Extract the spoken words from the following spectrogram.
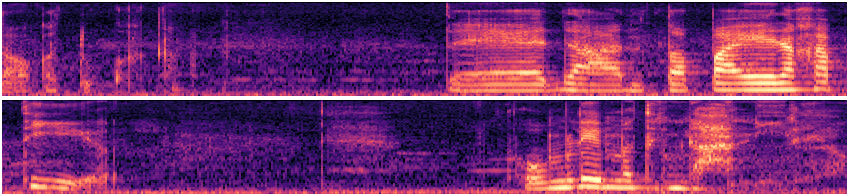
ต่อกระตุกอะครับ แต่ด่านต่อไปนะครับที่ ผมเล่นมาถึงด่านนี้แล้ว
